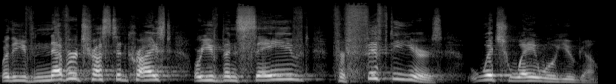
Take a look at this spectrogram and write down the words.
whether you've never trusted Christ or you've been saved for 50 years, which way will you go?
